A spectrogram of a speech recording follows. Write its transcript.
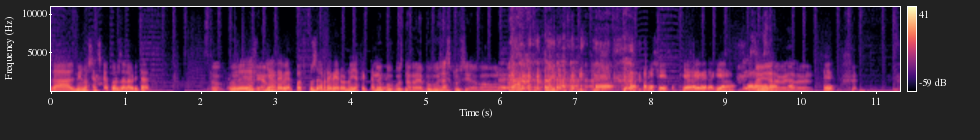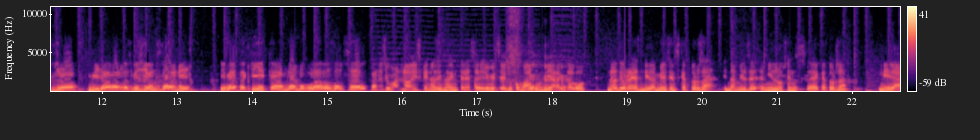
del 1914, la veritat. Esto, Us Hi ha rever? Pots posar rever o no hi ha efecte No rever? puc posar res, puc posar exclusiva, com a molt. Uh, parla així, hi ha rever aquí o no? Sí, ja, ja, ja. Jo mirava les visions de la nit i vet aquí que amb les nuvolades del cel... Bueno, és igual, no, és que no, no interessa, eh? jo què sé, és com algun diàleg d'algú. No diu res ni de 1914, ni de 1000 1914, ni de,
